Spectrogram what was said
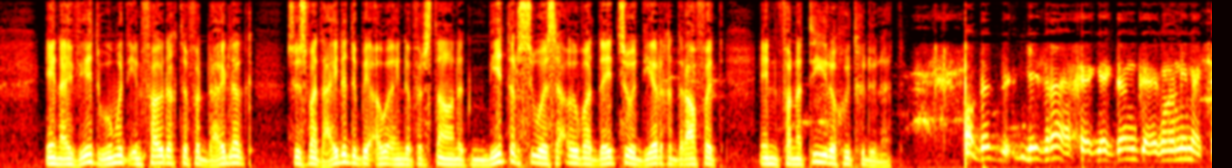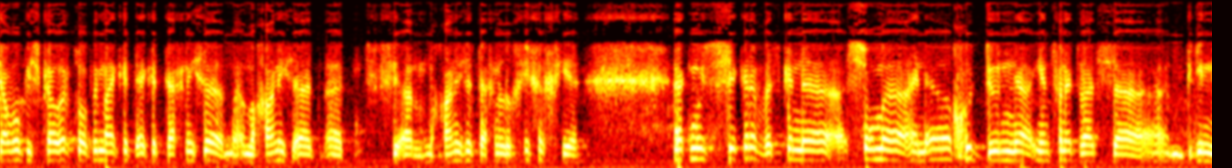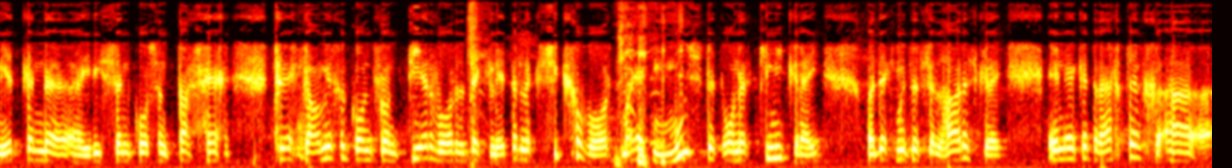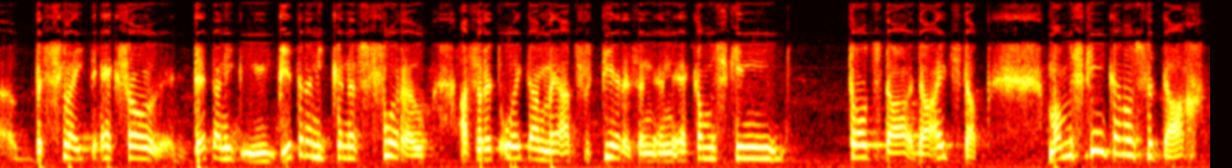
en hy weet hoe om dit eenvoudig te verduidelik soos wat hy dit op die ou einde verstaan het, beter so as 'n ou wat net so deurgedraf het en van nature goed gedoen het. Oh, dit jy's reg. Ek ek dink ek wil nog nie myself op die skouer klop nie, maar ek het ek het tegniese meganiese uh, uh, meganiese tegnologie gegee ek moes sekere wiskunde somme en uh, goed doen. Uh, een van dit was 'n uh, bietjie meetkunde, uh, hierdie sin kos en tas. Toe ek daarmee gekonfronteer word, het ek letterlik siek geword, maar ek moes dit onder knie kry want ek moet 'n salaris kry en ek het regtig uh, besluit ek sal dit aan die beter aan die kinders voorhou as wat dit ooit aan my adverteer is en en ek kan miskien trots daar daar uitstap. Maar miskien kan ons vandag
